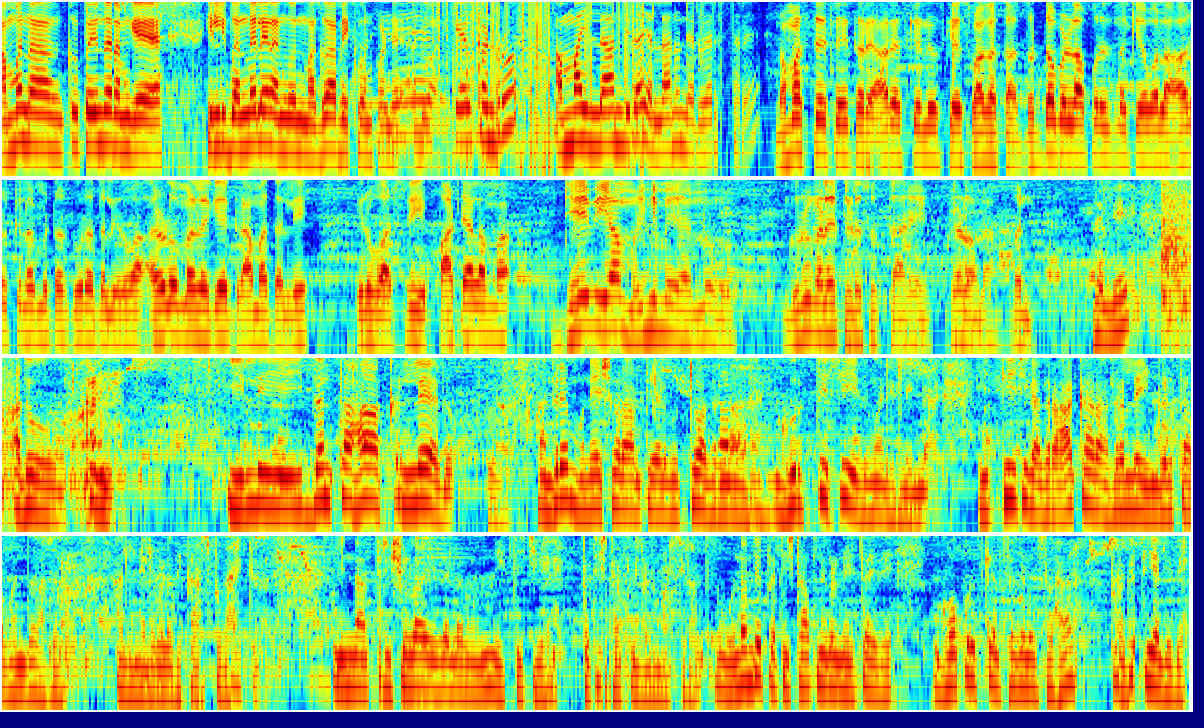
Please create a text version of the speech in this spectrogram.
ಅಮ್ಮನ ಕೃಪೆಯಿಂದ ನಮಗೆ ಇಲ್ಲಿಗೆ ಬಂದಮೇಲೆ ನನಗೊಂದು ಮಗು ಆಗಬೇಕು ಅಂದ್ಕೊಂಡೆ ಅದು. ಕೇಳ್ಕೊಂಡ್ರು ಅಮ್ಮ ಇಲ್ಲ ಅಂದಿರ ಎಲ್ಲಾನು ನೆರವೇರಿಸ್ತಾರೆ. ನಮಸ್ತೆ ಸ್ನೇಹಿತರೆ ಆರ್ ಎಸ್ ಕೆ ನ್ಯೂಸ್ಗೆ ಸ್ವಾಗತ. ದೊಡ್ಡಬಳ್ಳಾಪುರದಿಂದ ಕೇವಲ ಆರು ಕಿಲೋಮೀಟರ್ ದೂರದಲ್ಲಿರುವ ಅರಳುಮಲೆಗೆ ಗ್ರಾಮದಲ್ಲಿ ಇರುವ ಶ್ರೀ ಪಾಟ್ಯಾಲಮ್ಮ ದೇವಿಯ ಮಹಿಮೆಯನ್ನು ಗುರುಗಳೇ ತಿಳಿಸುತ್ತಾರೆ. ಕೇಳೋಣ ಬನ್ನಿ. ಅದು ಇಲ್ಲಿ ಇದ್ದಂತಹ ಕಲ್ಲೇ ಅದು. ಅಂದರೆ ಮುನೇಶ್ವರ ಅಂತ ಹೇಳ್ಬಿಟ್ಟು ಅದನ್ನು ಗುರುತಿಸಿ ಇದು ಮಾಡಿರಲಿಲ್ಲ. ಇತ್ತೀಚೆಗೆ ಅದರ ಆಕಾರ ಅದರಲ್ಲೇ ಹಿಂಗಿಡ್ತಾ ಬಂದು ಅದು ಅಲ್ಲಿ ನೆಲೆಗೊಳ್ಳೋದಕ್ಕೆ ಆಸ್ಪದ ಆಯಿತು. ಇನ್ನು ತ್ರಿಶೂಲ ಇವೆಲ್ಲನೂ ಇತ್ತೀಚೆಗೆ ಪ್ರತಿಷ್ಠಾಪನೆಗಳು ಮಾಡಿಸಿರೋಂಥದ್ದು ಒಂದೊಂದೇ ಪ್ರತಿಷ್ಠಾಪನೆಗಳು ನಡೀತಾ ಇದೆ. ಗೋಪುರದ ಕೆಲಸಗಳು ಸಹ ಪ್ರಗತಿಯಲ್ಲಿದೆ.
